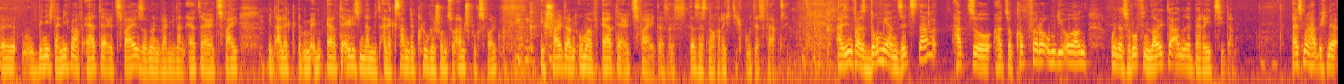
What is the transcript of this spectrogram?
äh, bin ich dann nicht mehr auf RTL 2, sondern weil mir dann RTL 2 mit Ale RTL ist mir dann mit Alexander Kluge schon zu anspruchsvoll. Ich schalte dann um auf RTL 2. Das ist, das ist noch richtig gutes Fernsehen. Also jedenfalls Domian sitzt da, hat so, hat so Kopfhörer um die Ohren und es rufen Leute an und er berät sie dann. Erstmal habe ich eine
